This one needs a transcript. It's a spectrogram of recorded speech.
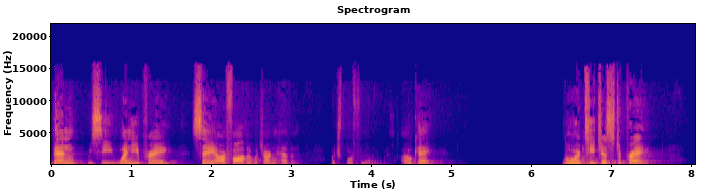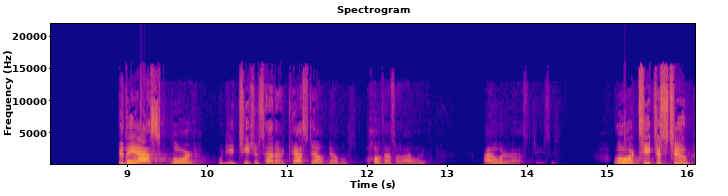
then we see, when you pray, say, Our Father which art in heaven, which we're familiar with. Okay. Lord, teach us to pray. Did they ask, Lord, would you teach us how to cast out devils? Oh, that's what I would have. I would have asked Jesus. Lord, teach us to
